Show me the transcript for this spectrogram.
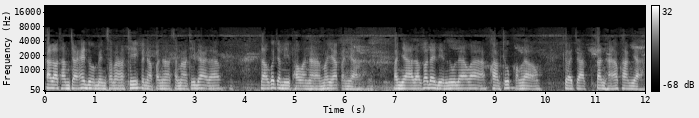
ถ้าเราทำใจให้รวมเป็นสมาธิเป็นอัปปนาสมาธิได้แล้ว เราก็จะมีภาวนามยปัญญา ปัญญาเราก็ได้เรียนรู้แล้วว่าความทุกข์ของเราเกิดจากตัณหาความอยาก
